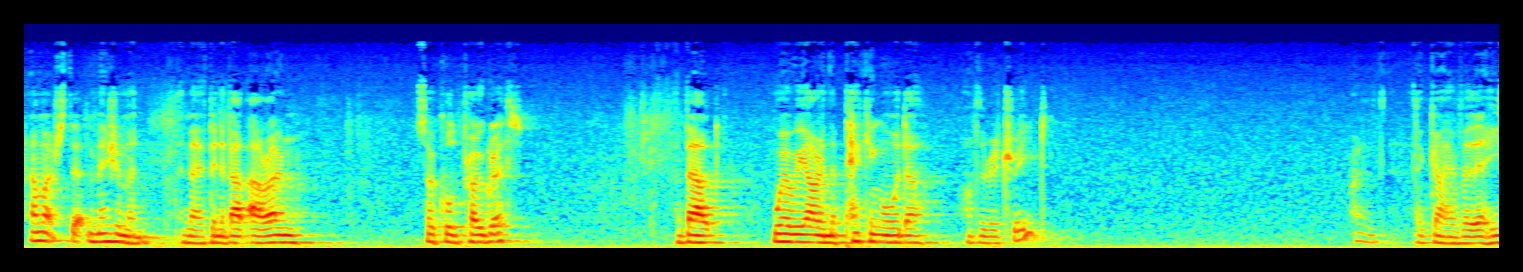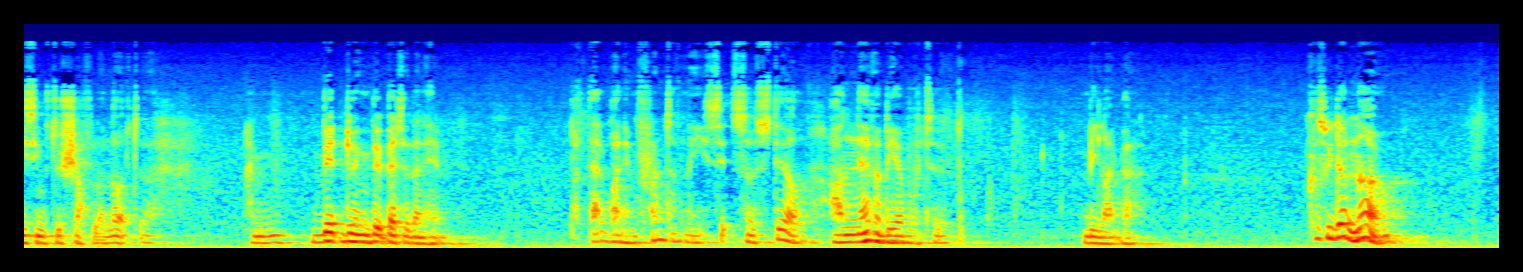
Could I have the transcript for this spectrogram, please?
How much that measurement may have been about our own so called progress, about where we are in the pecking order of the retreat, the guy over there, he seems to shuffle a lot. Uh, I'm bit, doing a bit better than him. But that one in front of me sits so still, I'll never be able to be like that. Because we don't know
